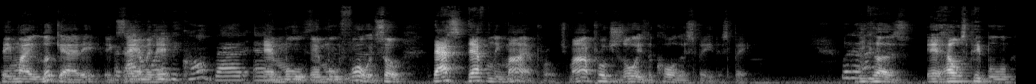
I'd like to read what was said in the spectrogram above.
they might look at it, examine it, be called bad and, and move and move forward. So that's definitely my approach. My approach is always to call a spade a spade But I- because it helps people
